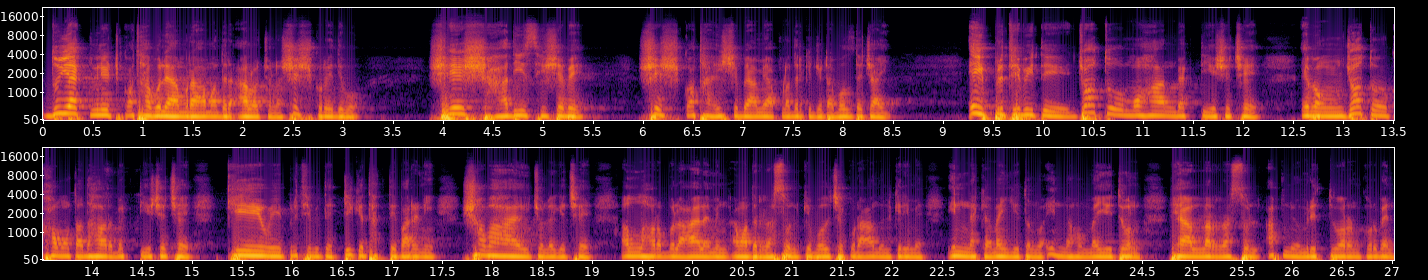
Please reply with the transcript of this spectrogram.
দুই এক মিনিট কথা বলে আমরা আমাদের আলোচনা শেষ করে দেব। শেষ হাদিস হিসেবে, শেষ কথা হিসেবে আমি আপনাদেরকে যেটা বলতে চাই এই পৃথিবীতে যত মহান ব্যক্তি এসেছে এবং যত ক্ষমতাধার ব্যক্তি এসেছে কেউ এই পৃথিবীতে টিকে থাকতে পারেনি। সবাই চলে গেছে। আল্লাহ রব্বুল্লাহ আলমিন আমাদের রাসুলকে বলছে কোরআনুল করিমে, ইন্নাকা মাইয়িতুন ওয়া ইন্নাহুম মাইয়িতুন। হে আল্লাহর রাসুল, আপনিও মৃত্যুবরণ করবেন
